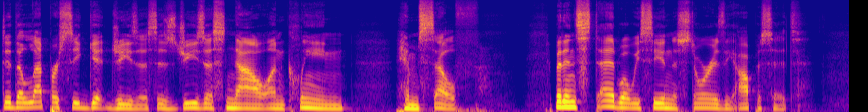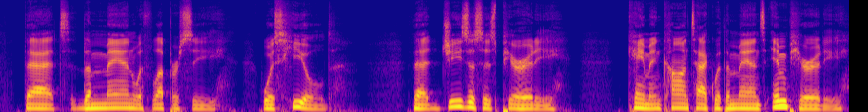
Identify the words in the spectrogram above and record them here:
did the leprosy get Jesus? Is Jesus now unclean himself? But instead, what we see in the story is the opposite that the man with leprosy was healed, that Jesus' purity came in contact with a man's impurity,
